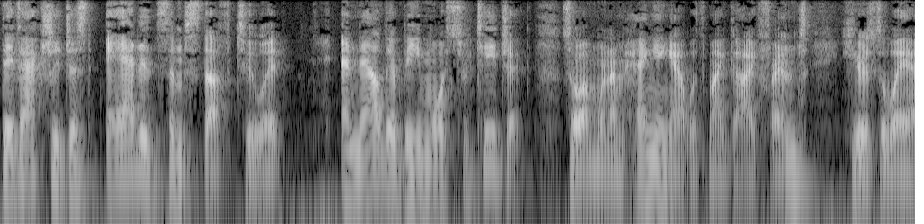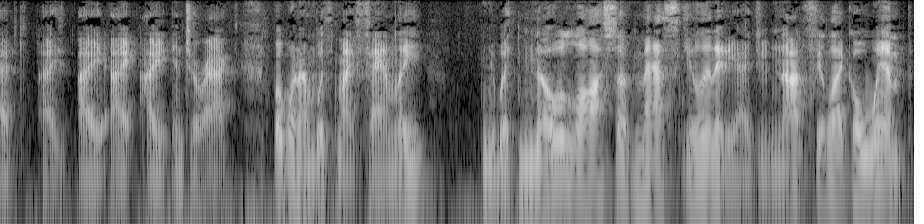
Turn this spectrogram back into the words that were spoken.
They've actually just added some stuff to it, and now they're being more strategic. So when I'm hanging out with my guy friends, here's the way I I, I, I interact. But when I'm with my family, with no loss of masculinity, I do not feel like a wimp.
